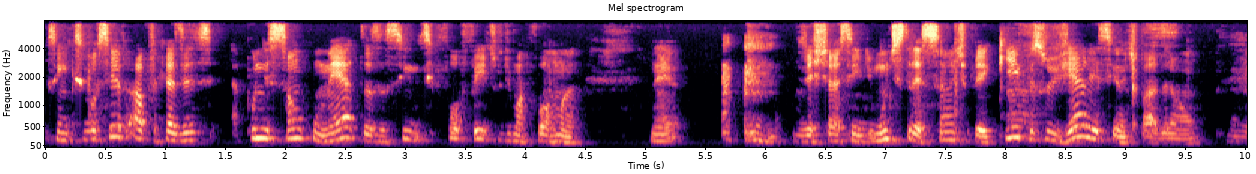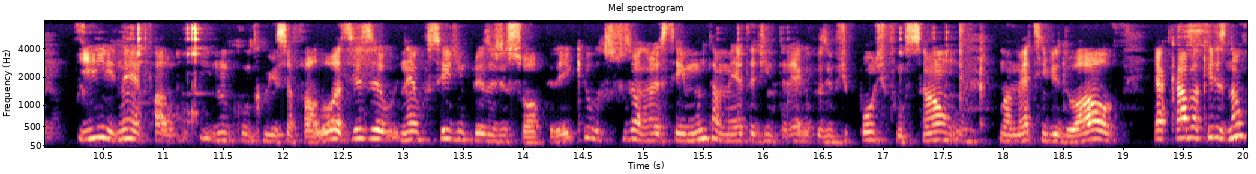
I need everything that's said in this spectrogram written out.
assim, que se você, porque às vezes punição com metas, assim, se for feito de uma forma, né, deixar assim muito estressante para a equipe, isso gera esse antipadrão. E, né, falo, com o que falou, às vezes eu, né, eu sei de empresas de software aí que os funcionários têm muita meta de entrega, por exemplo, de ponto de função, uma meta individual, e acaba que eles não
